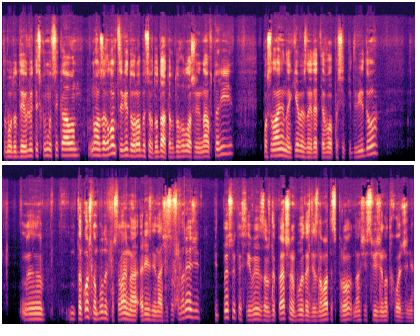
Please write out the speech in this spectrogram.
Тому додивлюйтесь, кому цікаво. Ну а загалом це відео робиться в додаток до оголошення на авторії, посилання на яке ви знайдете в описі під відео. Е, також нам будуть посилання на різні наші соцмережі. Підписуйтесь і ви завжди першими будете дізнаватись про наші свіжі надходження.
